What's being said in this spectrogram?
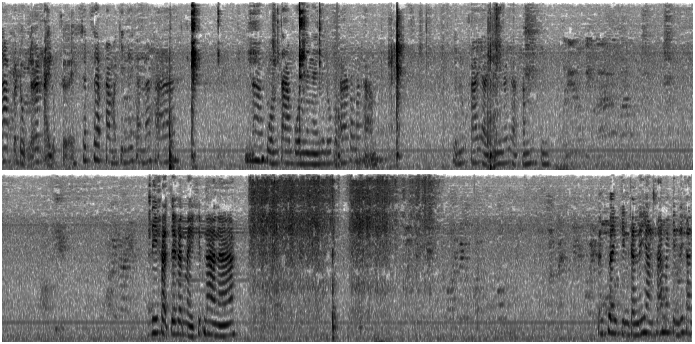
ลาบปลาดุกแล้วก็ไข่ลูกเขยแซ่บๆค่ะมากินด้วยกันนะคะหน้าบวมตาบวมยังไงไม่รู้ลูกค้าก็มาถาม เห็นลูกค้าอยากกินก็อยากทำให้กิน ดีค่ะ เจอกันใหม่คลิปหน้านะเพื่อนๆกินกันหรือยังคะ มากินด้วยกัน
